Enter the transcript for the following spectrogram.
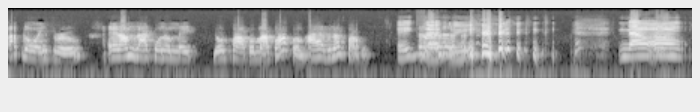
I'm going through, and I'm not going to make your problem my problem. I have enough problems. Exactly. now, um,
